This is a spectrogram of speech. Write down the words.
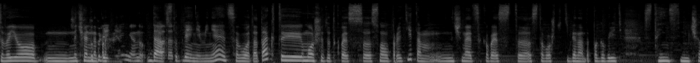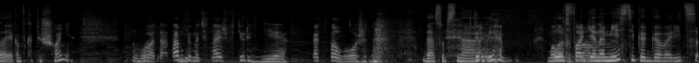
твое начальное Вступление. прохождение. Ну, да, Да-да. вступление меняется, вот. А так ты можешь этот квест снова пройти, там начинается квест э, с того, что тебе надо поговорить с таинственным человеком в капюшоне. Вот, а там И- ты начинаешь в тюрьме, как положено. Да, собственно, В тюрьме олдфагия на месте, как говорится.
